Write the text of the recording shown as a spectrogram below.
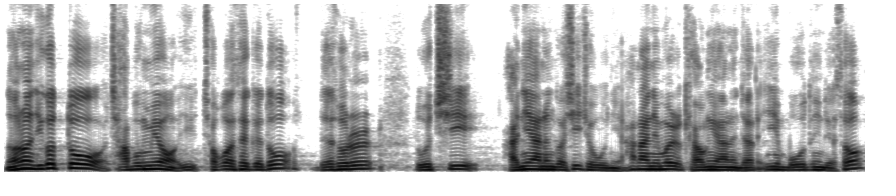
너는 이것도 잡으며 이 저것에게도 내 손을 놓지 아니하는 것이 좋으니 하나님을 경외하는 자는 이 모든 일에서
